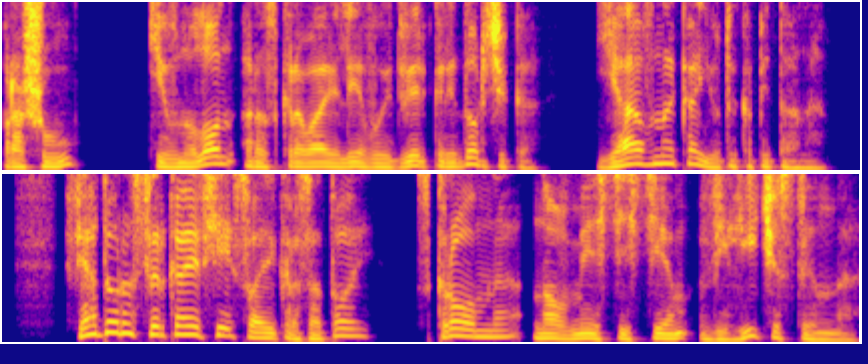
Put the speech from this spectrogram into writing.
«Прошу», — кивнул он, раскрывая левую дверь коридорчика, явно каюта капитана. Феодора, сверкая всей своей красотой, скромно, но вместе с тем величественно,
